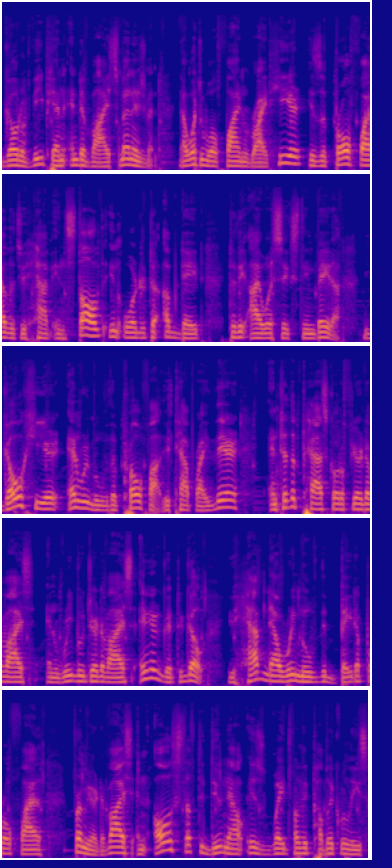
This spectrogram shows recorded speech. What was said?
go to VPN and device management. Now what you will find right here is the profile that you have installed in order to update to the iOS 16 beta. Go here and remove the profile. You tap right there, enter the passcode of your device and reboot your device and you're good to go. You have now removed the beta profile from your device and all stuff to do now is wait for the public release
